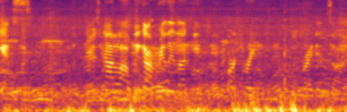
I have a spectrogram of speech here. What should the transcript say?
Yes. There's not a lot. We got really lucky. We parked right, right inside.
